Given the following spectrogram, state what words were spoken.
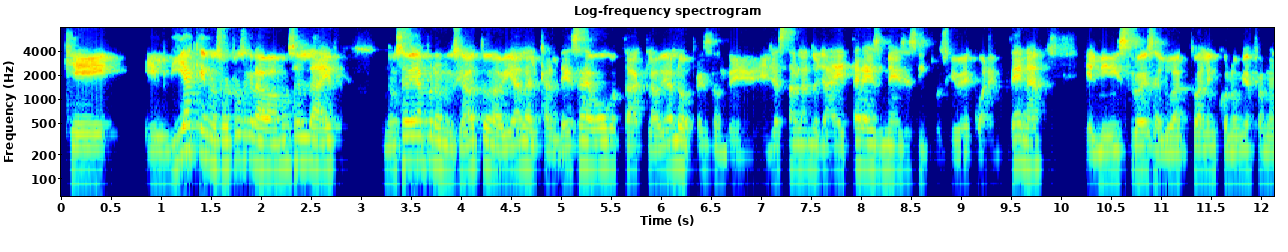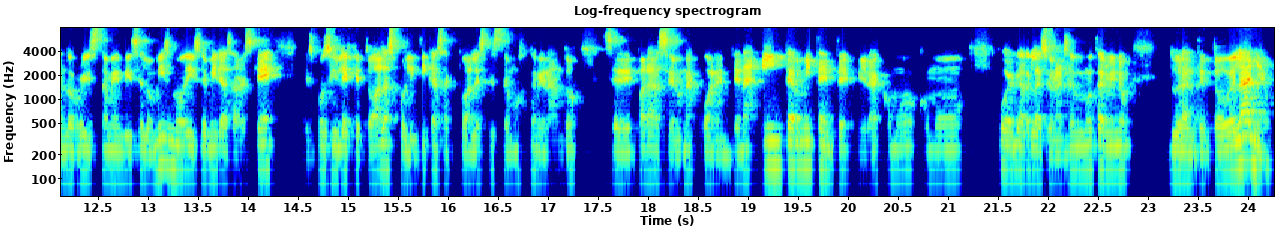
que el día que nosotros grabamos el live, no se había pronunciado todavía la alcaldesa de Bogotá, Claudia López, donde ella está hablando ya de tres meses inclusive de cuarentena. El ministro de Salud actual en Colombia, Fernando Ruiz, también dice lo mismo. Dice, mira, ¿sabes qué? Es posible que todas las políticas actuales que estemos generando se dé para hacer una cuarentena intermitente. Mira cómo, cómo vuelve a relacionarse el mismo término durante todo el año.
